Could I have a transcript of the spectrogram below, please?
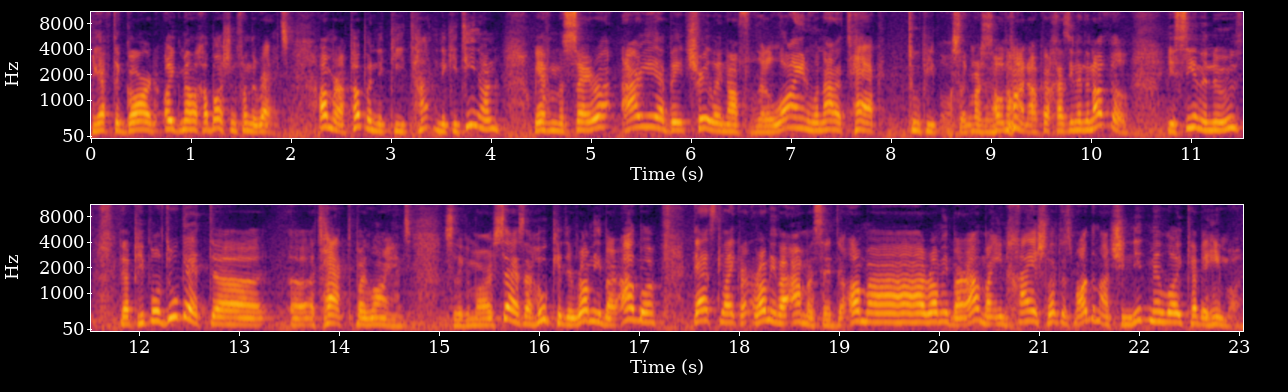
you have to guard Oig Melech from the rats. Amra Papa Nikitinon, we have a Messiah, Arya Beit Trele Nafel, that a lion will not attack two people. So the Gemara says, hold on, Nafel. You see in the news that people do get uh, uh, attacked by lions. So the Gemara says, Ahu Rami Bar Abba, that's like Rami Bar Amma said, Rami Bar Amma in Chayesh Letas Madam at Shinid Meloi Kabehima.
